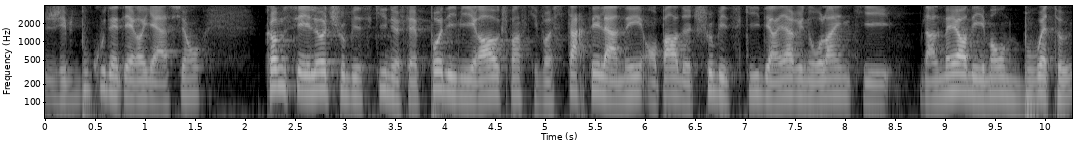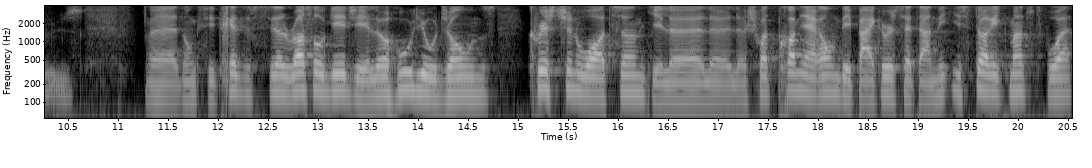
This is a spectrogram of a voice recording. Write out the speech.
j'ai beaucoup d'interrogations. Comme c'est là, Trubisky ne fait pas des miracles. Je pense qu'il va starter l'année. On parle de Trubisky derrière une O-line qui est, dans le meilleur des mondes, boiteuse. Euh, donc c'est très difficile. Russell Gage est là. Julio Jones. Christian Watson, qui est le, le- le choix de première ronde des Packers cette année. Historiquement, toutefois,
